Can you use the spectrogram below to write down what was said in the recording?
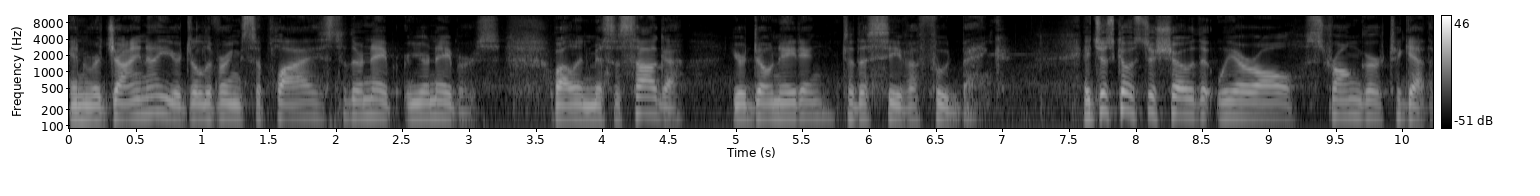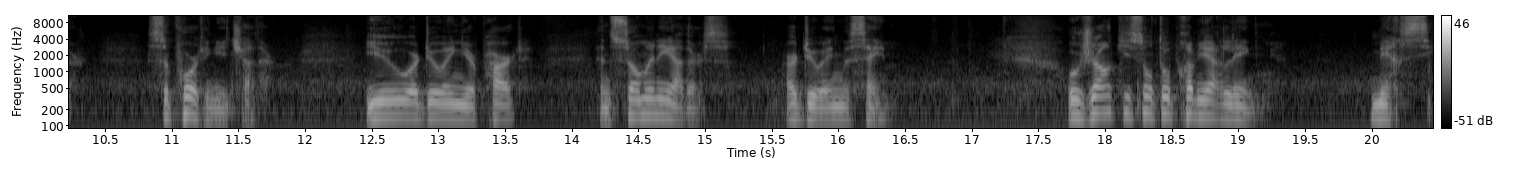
In Regina, you're delivering supplies to neighbor, your neighbours, while in Mississauga, you're donating to the Seva Food Bank. It just goes to show that we are all stronger together, supporting each other. You are doing your part, and so many others are doing the same. Aux gens qui sont aux premières lignes, merci.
